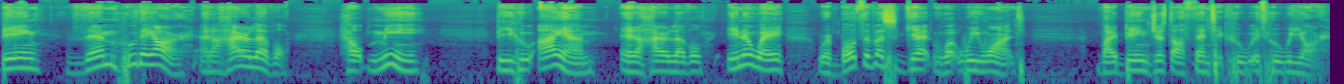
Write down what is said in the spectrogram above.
being them who they are at a higher level help me be who I am at a higher level in a way where both of us get what we want by being just authentic who, with who we are.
